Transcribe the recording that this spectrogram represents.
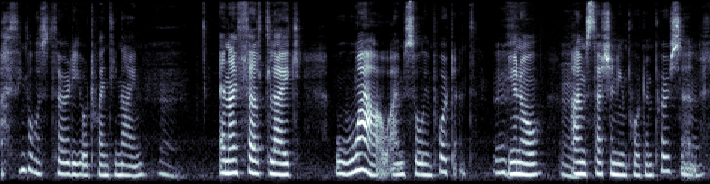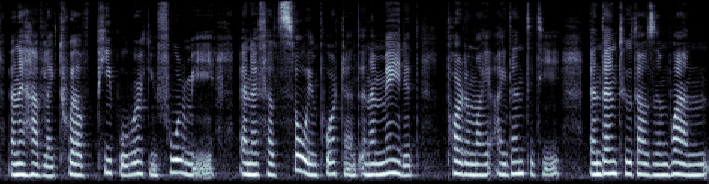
i think i was 30 or 29 mm. and i felt like wow i'm so important You know, Mm. I'm such an important person, mm. and I have like 12 people working for me, and I felt so important, and I made it part of my identity. And then 2001,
